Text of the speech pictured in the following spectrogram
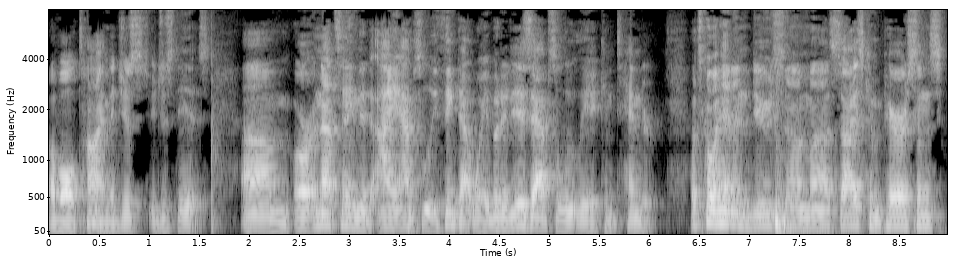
of all time. It just it just is. Um, or I'm not saying that I absolutely think that way, but it is absolutely a contender. Let's go ahead and do some uh, size comparisons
